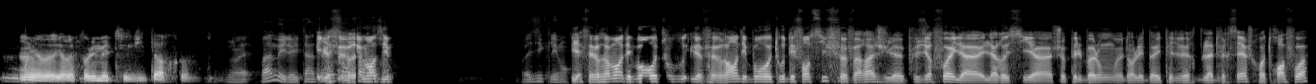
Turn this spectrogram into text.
Non, il aurait- il aurait fallu mettre Vitar. Quoi. Ouais, ouais mais il a été Il a fait intéressant, vraiment des. Vas-y, Clément. il a fait vraiment des bons retours. Il a fait vraiment des bons retours défensifs. Farage, il a, plusieurs fois, il a, il a réussi à choper le ballon euh, dans les, pieds de l'adversaire, je crois trois fois.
